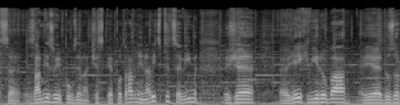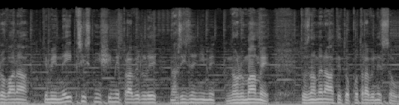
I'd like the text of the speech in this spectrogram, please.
se zaměřují pouze na české potraviny. Navíc přece vím, že eh, jejich výroba je dozorována těmi nejpřísnějšími pravidly, nařízeními, normami. To znamená, tyto potraviny jsou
